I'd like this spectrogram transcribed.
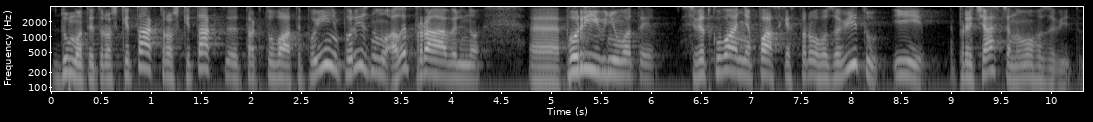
думати трошки так, трошки так, е, трактувати по- по-різному, але правильно е, порівнювати святкування Пасхи Старого Завіту і причастя Нового Завіту.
